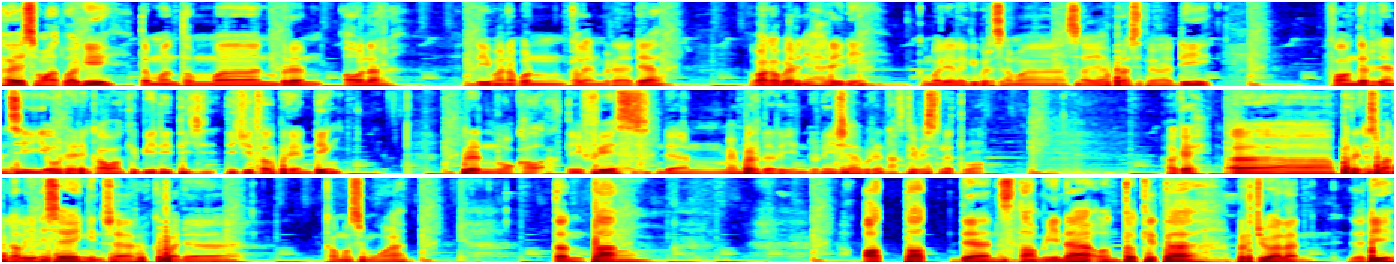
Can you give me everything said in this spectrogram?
Hai semangat pagi teman-teman brand owner di mana pun kalian berada. Apa kabarnya hari ini? Kembali lagi bersama saya Prasetyo Adi Founder dan CEO dari Kawaki BD Digital Branding Brand lokal aktivis dan member dari Indonesia Brand Activist Network. Oke, uh, pada kesempatan kali ini saya ingin share kepada kamu semua Tentang otot dan stamina untuk kita berjualan. Jadi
